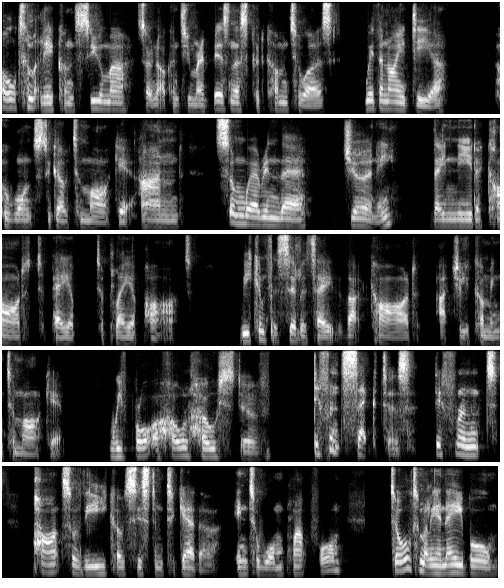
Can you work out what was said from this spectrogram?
Ultimately, a consumer, so not a consumer, a business could come to us with an idea who wants to go to market, and somewhere in their journey, they need a card to pay a, to play a part. We can facilitate that card actually coming to market. We've brought a whole host of different sectors, different parts of the ecosystem together into one platform to ultimately enable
